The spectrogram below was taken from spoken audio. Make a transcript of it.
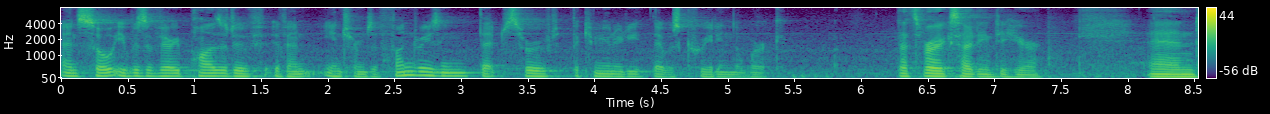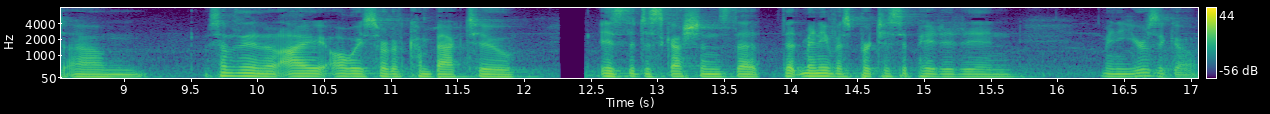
And so it was a very positive event in terms of fundraising that served the community that was creating the work. That's very exciting to hear. And um, something that I always sort of come back to is the discussions that, that many of us participated in many years ago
